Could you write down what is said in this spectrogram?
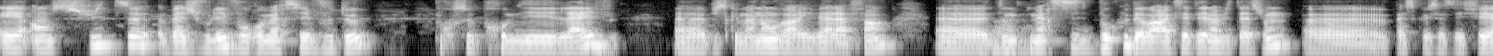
Et ensuite, bah, je voulais vous remercier, vous deux, pour ce premier live. Euh, puisque maintenant on va arriver à la fin. Euh, donc merci beaucoup d'avoir accepté l'invitation euh, parce que ça s'est fait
